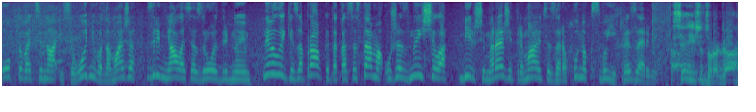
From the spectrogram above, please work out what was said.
оптова ціна, і сьогодні вона майже зрівнялася з роздрібною. Невеликі заправки така система уже знищила. Більші мережі тримаються за рахунок своїх резервів. Все ищут врага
